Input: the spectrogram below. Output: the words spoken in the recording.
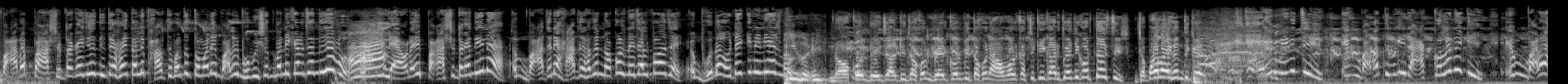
বারা পাঁচশো টাকায় যদি দিতে হয় তাহলে ফালতু ফালতু তোমার এই বালের ভবিষ্যৎবাণী কেন জানতে যাব? এই পাঁচশো টাকা দিয়ে না বাজারে হাজার হাজার নকল রেজাল্ট পাওয়া যায়। ভুদা ওটাই কিনে নিয়ে আসব। নকল রেজাল্টই যখন বের করবি তখন আমার কাছে কি কারপিয়াজি করতে আসছিস চাপালা এখান থেকে। এই বাবা তুমি কি রাগ করলে নাকি? বাবা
